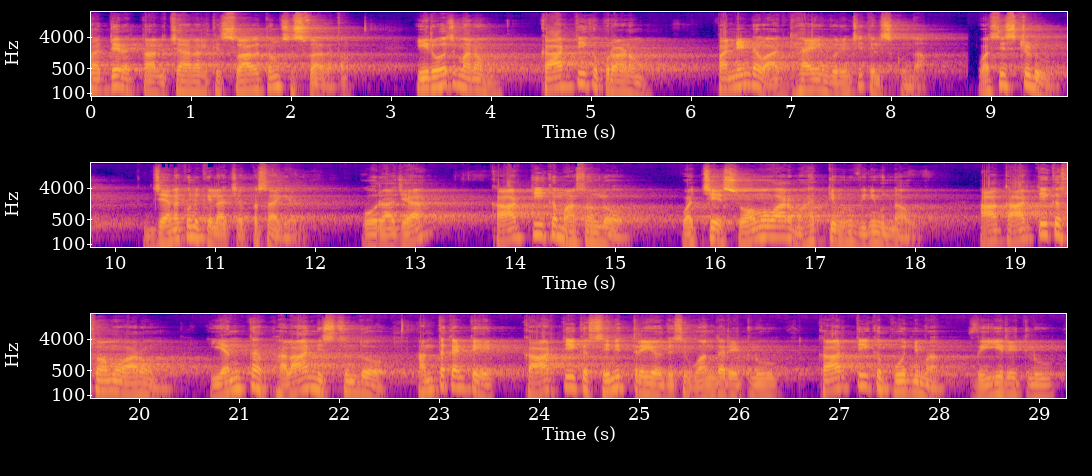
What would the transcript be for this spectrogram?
పద్యరత్నాలు ఛానల్కి స్వాగతం సుస్వాగతం. ఈరోజు మనం కార్తీక పురాణం పన్నెండవ అధ్యాయం గురించి తెలుసుకుందాం. వశిష్ఠుడు జనకునికి ఇలా చెప్పసాగాడు. ఓ రాజా కార్తీక మాసంలో వచ్చే సోమవార మహత్యమును విని ఉన్నావు. ఆ కార్తీక సోమవారం ఎంత ఫలాన్నిస్తుందో అంతకంటే కార్తీక శని త్రయోదశి వంద రెట్లు కార్తీక పూర్ణిమ వెయ్యి రెట్లు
